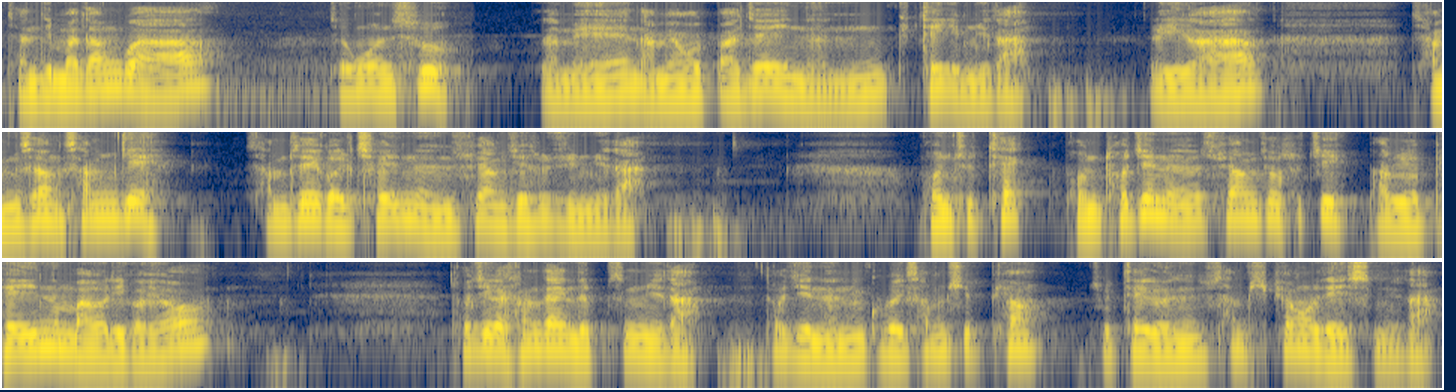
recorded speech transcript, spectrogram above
잔디마당과 정원수, 그 다음에 남양옷 빠져 있는 주택입니다. 여기가 장성 3개, 3세에 걸쳐 있는 수양제 수지입니다. 본주택, 본토지는 수양저 수지 바로 옆에 있는 마을이고요. 토지가 상당히 넓습니다. 토지는 930평, 주택은 30평으로 되어 있습니다.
